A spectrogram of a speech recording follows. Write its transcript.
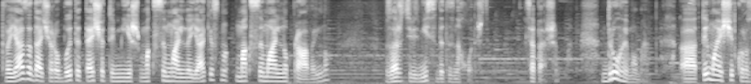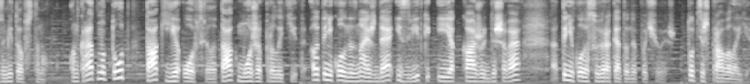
твоя задача робити те, що ти вмієш максимально якісно, максимально правильно, в залежності від місця, де ти знаходишся. Це перший момент. Другий момент. Ти маєш чітко розуміти обстановку. Конкретно тут так є обстріли, так може прилетіти, але ти ніколи не знаєш, де і звідки, і як кажуть дешеве, ти ніколи свою ракету не почуєш. Тут ці ж правила є.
